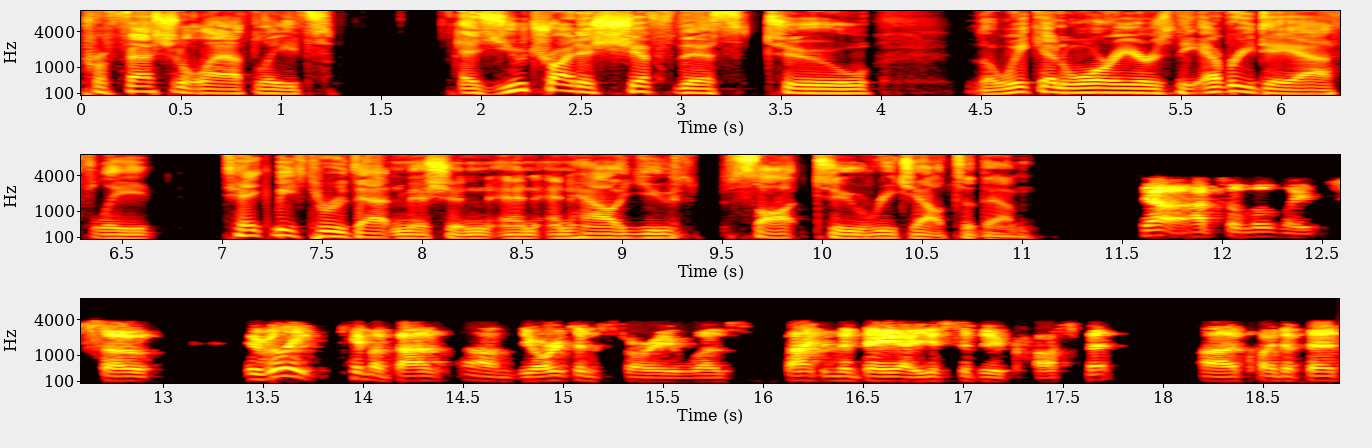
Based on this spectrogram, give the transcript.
professional athletes, as you try to shift this to the weekend warriors, the everyday athlete, take me through that mission and, and how you sought to reach out to them. Yeah, absolutely. So it really came about, um, the origin story was back in the day, I used to do CrossFit uh, quite a bit.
